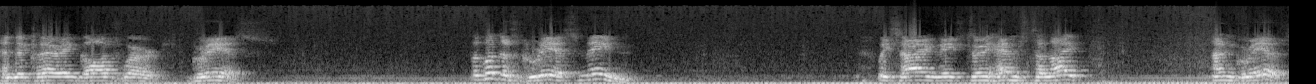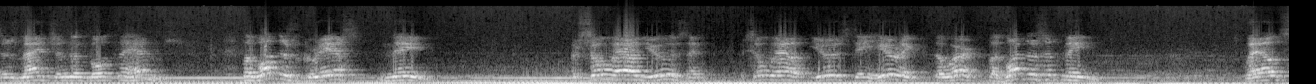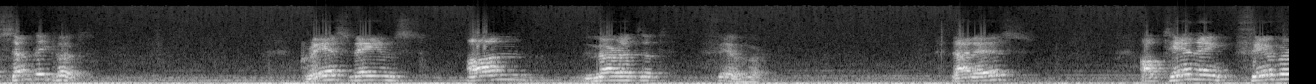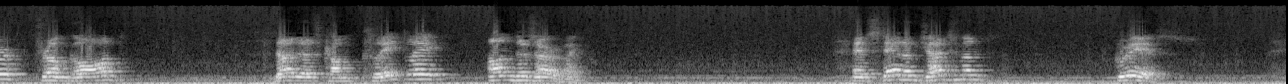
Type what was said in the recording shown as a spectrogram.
in declaring God's word. Grace. But what does grace mean? We sang these two hymns tonight, and grace is mentioned in both the hymns. But what does grace mean? We're so well used, and so well used to hearing the word, but what does it mean? Well, simply put, grace means unmerited favour. That is, obtaining favour from God that is completely undeserving. Instead of judgment, grace.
